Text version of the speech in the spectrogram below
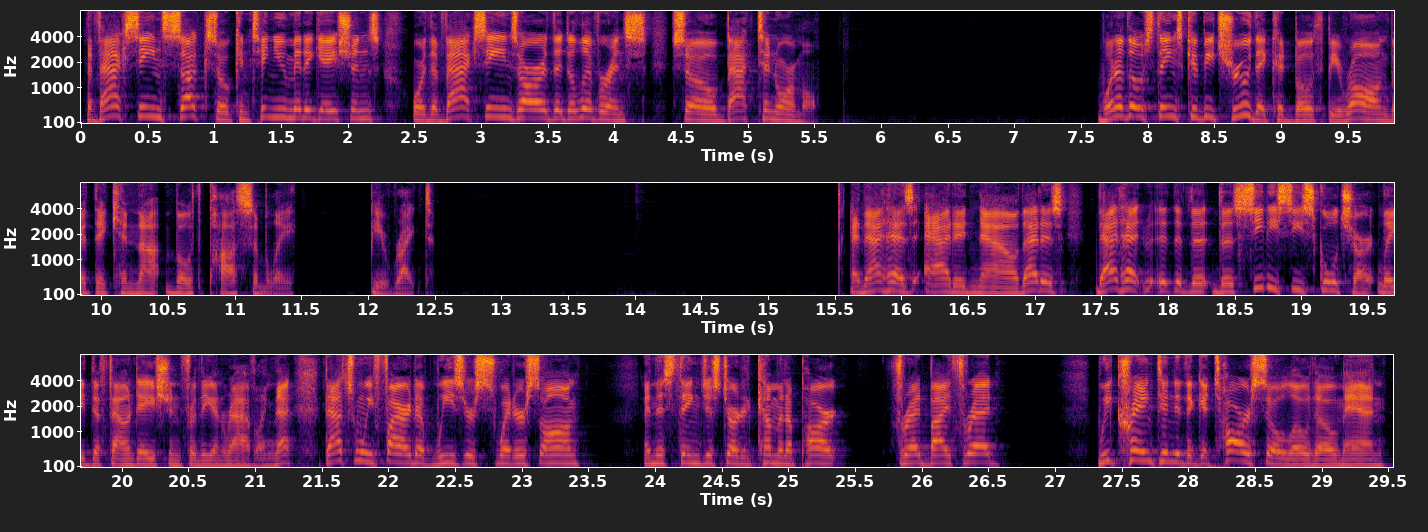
The vaccines suck, so continue mitigations, or the vaccines are the deliverance, so back to normal. One of those things could be true. They could both be wrong, but they cannot both possibly be right. And that has added now, that is, that had, the, the, CDC school chart laid the foundation for the unraveling. That, that's when we fired up Weezer's sweater song, and this thing just started coming apart thread by thread. We cranked into the guitar solo, though, man,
